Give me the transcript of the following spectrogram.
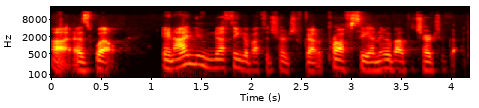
uh, as well. And I knew nothing about the Church of God of Prophecy. I knew about the Church of God.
